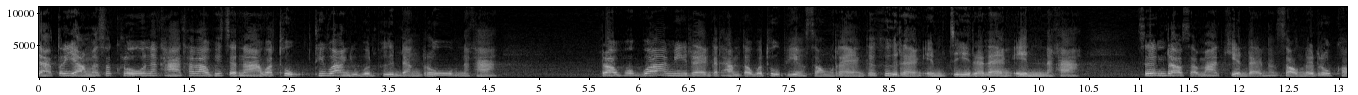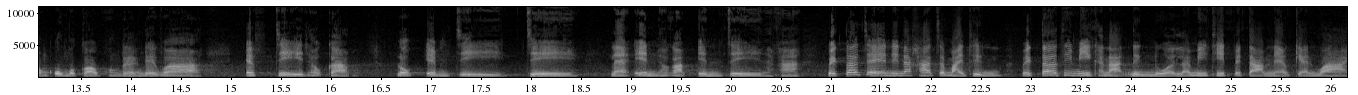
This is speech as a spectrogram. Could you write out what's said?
จากตัวอย่างมื่อสักครู่นะคะ ถ้าเราพิจารณาวัตถุที่วางอยู่บนพื้นดังรูปนะคะ เราพบว่ามีแรงกระทำต่อวัตถุเพียง 2 แรงก็คือแรง mg และแรง n นะคะ ซึ่งเราสามารถเขียนแรงทั้งสองในรูปขององค์ประกอบของแรงได้ว่า Fg เท่ากับลบ mg j และ n เท่ากับ nj นะคะ เวกเตอร์ j นี้นะคะจะหมายถึงเวกเตอร์ที่มีขนาด 1 หน่วย และมีทิศไปตามแนวแกน y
